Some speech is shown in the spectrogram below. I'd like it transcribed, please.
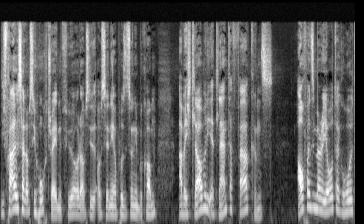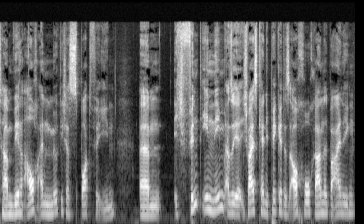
die Frage ist halt, ob sie hochtraden für oder ob sie, ob sie in ihrer Position ihn bekommen. Aber ich glaube, die Atlanta Falcons, auch wenn sie Mariota geholt haben, wären auch ein möglicher Spot für ihn. Ähm, ich finde ihn neben, also ich weiß, Kenny Pickett ist auch hoch gehandelt bei einigen.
